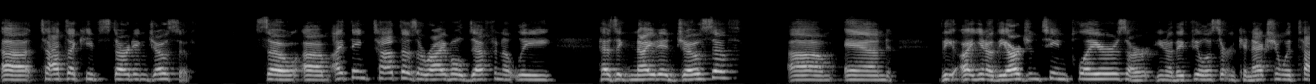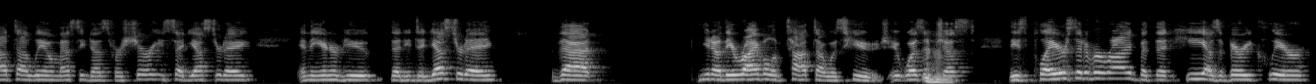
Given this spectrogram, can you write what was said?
Uh, Tata keeps starting Josef. So um, I think Tata's arrival definitely has ignited Josef. Um, and the uh, you know the Argentine players are you know they feel a certain connection with Tata. Leo Messi does for sure. He said yesterday in the interview that he did yesterday that you know the arrival of Tata was huge. It wasn't mm-hmm. just these players that have arrived, but that he has a very clear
